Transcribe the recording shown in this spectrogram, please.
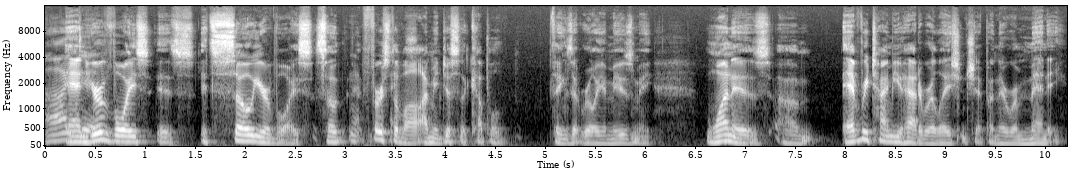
I and did. your voice is, it's so your voice. So first of all, I mean, just a couple things that really amuse me. One is um, every time you had a relationship, and there were many,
